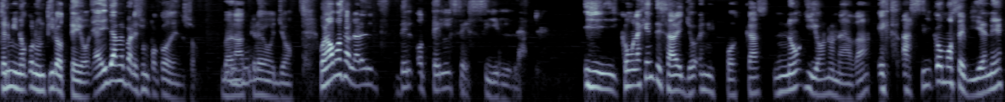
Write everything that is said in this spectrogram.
terminó con un tiroteo. Y ahí ya me parece un poco denso, ¿verdad? Creo yo. Bueno, vamos a hablar del, del Hotel Cecil. Y como la gente sabe, yo en mis podcasts no guiono nada, es así como se viene.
